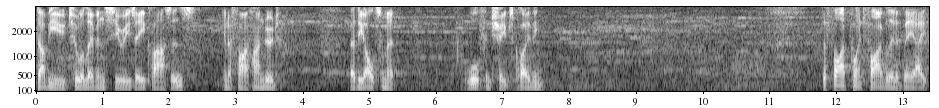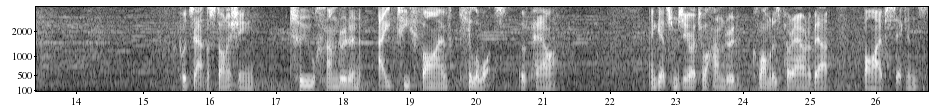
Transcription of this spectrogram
W211 Series E classes in a 500 are the ultimate wolf in sheep's clothing. The 5.5 litre V8 puts out an astonishing 285 kilowatts of power and gets from 0 to 100 kilometres per hour in about 5 seconds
